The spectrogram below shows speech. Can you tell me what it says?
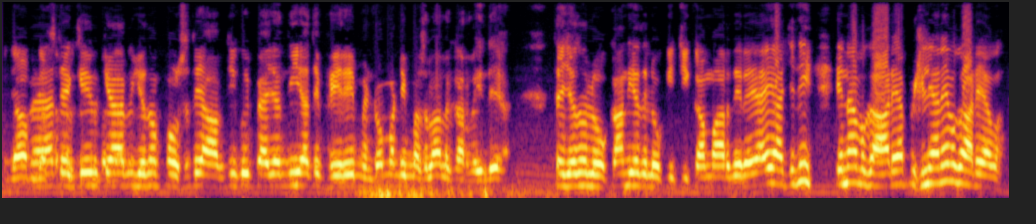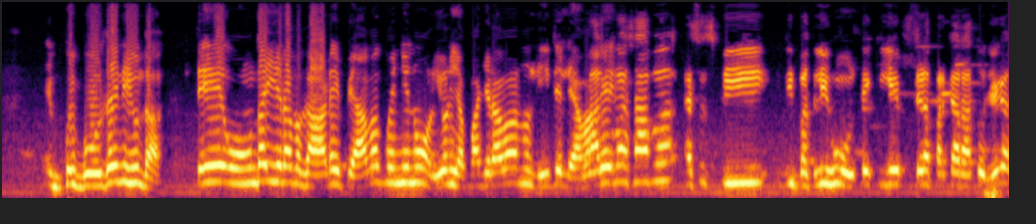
ਪੰਜਾਬ ਮੈਂ ਤੇ ਅੱਗੇ ਵੀ ਕਿਹਾ ਵੀ ਜਦੋਂ ਪੁਲਿਸ ਤੇ ਆਪਦੀ ਕੋਈ ਪੈ ਜਾਂਦੀ ਆ ਤੇ ਫੇਰ ਇਹ ਮਿੰਟੋ ਮਿੰਟੀ ਮਸਲਾ ਹੱਲ ਕਰ ਲੈਂਦੇ ਆ। ਤੇ ਜਦੋਂ ਲੋਕਾਂ ਦੀ ਆ ਤੇ ਲੋਕੀ ਚੀਕਾਂ ਮਾਰਦੇ ਰਹੇ ਆ ਇਹ ਅੱਜ ਦੀ ਇਹਨਾਂ ਵਿਗਾੜਿਆ ਪਿਛਲਿਆਂ ਨੇ ਵਿਗਾੜਿਆ ਵਾ। ਕੋਈ ਬੋਲਦਾ ਹੀ ਨਹੀਂ ਹੁੰਦਾ। ਤੇ ਉਹਦਾ ਹੀ ਜਿਹੜਾ ਵਿਗਾੜ ਇਹ ਪਿਆ ਵਾ ਕੋਈ ਨਹੀਂ ਇਹਨੂੰ ਹੌਲੀ ਹੌਲੀ ਆਪਾਂ ਜਿਹੜਾ ਵਾ ਉਹਨੂੰ ਲੀਹ ਤੇ ਲਿਆਵਾਂਗੇ। ਲਾਲਪੁਰਾ ਸਾਹਿਬ ਐਸਐਸਪੀ ਦੀ ਬਦਲੀ ਹੋਣ ਤੇ ਕੀ ਇਹ ਜਿਹੜਾ ਪਰਚਾ ਰੱਦ ਹੋ ਜਾਏਗਾ?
